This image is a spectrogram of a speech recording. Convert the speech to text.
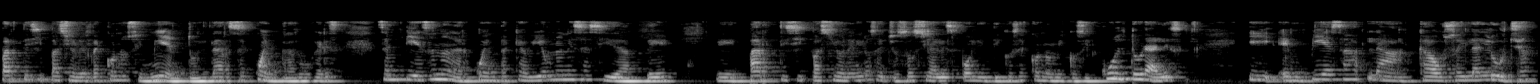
participación y reconocimiento, el darse cuenta. Las mujeres se empiezan a dar cuenta que había una necesidad de eh, participación en los hechos sociales, políticos, económicos y culturales y empieza la causa y la lucha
